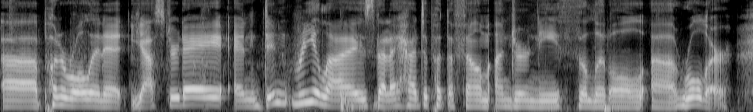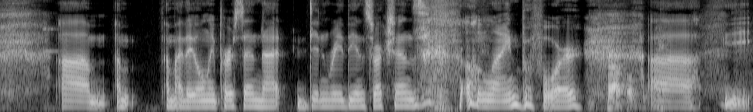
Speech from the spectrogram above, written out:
uh, put a roll in it yesterday and didn't realize that I had to put the film underneath the little uh, roller. Um, am, am I the only person that didn't read the instructions online before? Probably.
